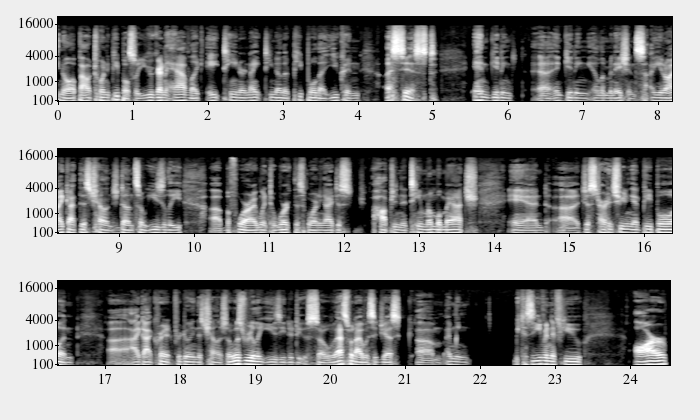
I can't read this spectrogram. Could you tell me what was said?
you know about 20 people. So you're going to have like 18 or 19 other people that you can assist in getting uh, and getting eliminations. You know i got this challenge done so easily uh, before i went to work this morning. I just hopped in a team rumble match and uh, just started shooting at people and uh, i got credit for doing this challenge. So it was really easy to do. So that's what i would suggest um, i mean because even if you are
